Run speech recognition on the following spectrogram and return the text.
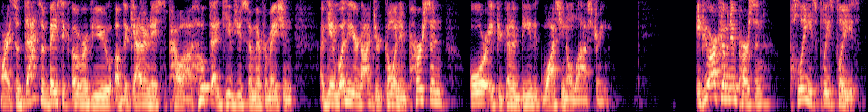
All right, so that's a basic overview of the Gathering Nations Powwow. I hope that gives you some information. Again, whether or not you're going in person or if you're going to be watching on live stream. If you are coming in person, please, please, please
